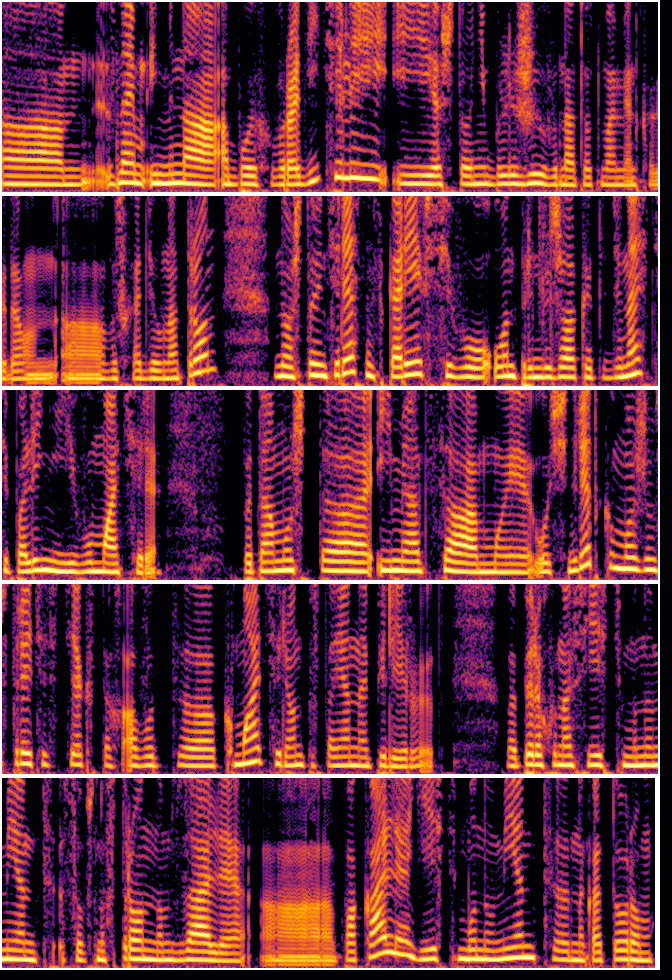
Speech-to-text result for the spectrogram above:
Uh, знаем имена обоих его родителей и что они были живы на тот момент, когда он uh, восходил на трон. Но что интересно, скорее всего, он принадлежал к этой династии по линии его матери потому что имя отца мы очень редко можем встретить в текстах, а вот э, к матери он постоянно апеллирует. Во-первых, у нас есть монумент, собственно, в тронном зале э, есть монумент, на котором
